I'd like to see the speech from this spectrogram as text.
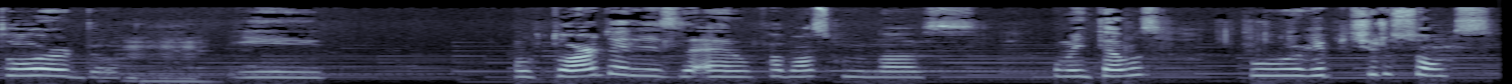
tordo. Uhum. E o tordo, eles eram famosos, como nós comentamos, por repetir os sons.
